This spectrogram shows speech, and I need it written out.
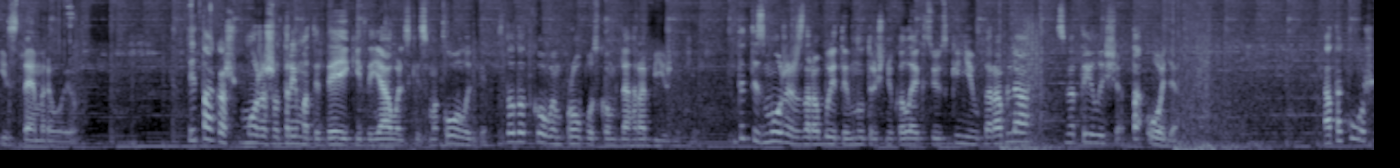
із темрявою. Ти також можеш отримати деякі диявольські смаколики з додатковим пропуском для грабіжників, де ти зможеш заробити внутрішню колекцію скинів корабля, святилища та одяг. А також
